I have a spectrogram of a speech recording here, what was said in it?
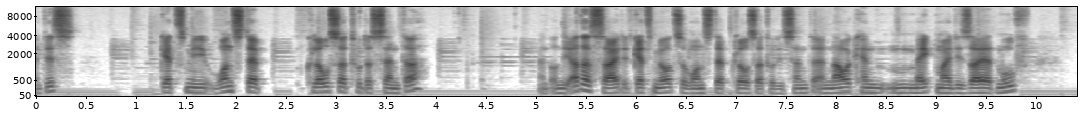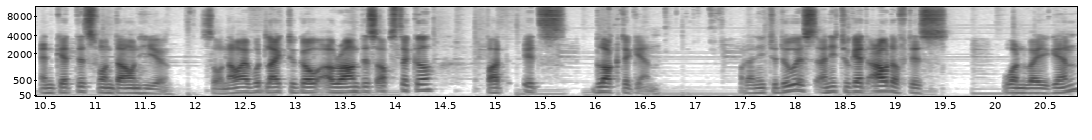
and this gets me one step closer to the center. And on the other side, it gets me also one step closer to the center. And now I can make my desired move and get this one down here. So now I would like to go around this obstacle, but it's blocked again. What I need to do is I need to get out of this one way again.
